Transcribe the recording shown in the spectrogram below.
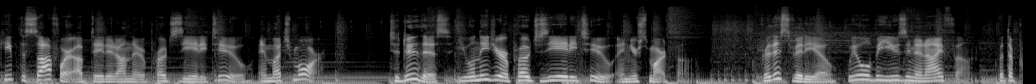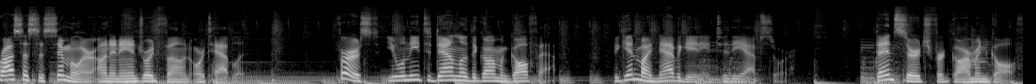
keep the software updated on the Approach Z82, and much more. To do this, you will need your Approach Z82 and your smartphone. For this video, we will be using an iPhone, but the process is similar on an Android phone or tablet. First, you will need to download the Garmin Golf app. Begin by navigating to the App Store. Then search for Garmin Golf.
